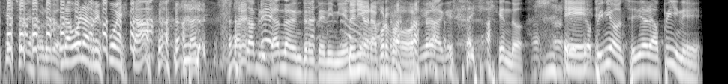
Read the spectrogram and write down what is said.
Esa es una, Por Dios. una buena respuesta. ¿Estás, estás aplicando al entretenimiento? Señora, por favor. Señora, ¿qué está diciendo? Eh, Es su opinión, señora, opine.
